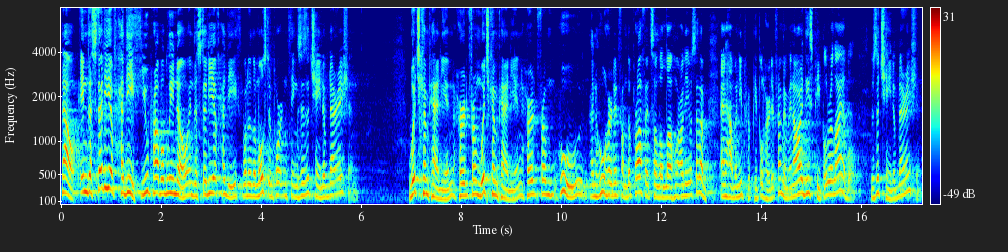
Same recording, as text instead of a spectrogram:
Now, in the study of hadith, you probably know, in the study of hadith, one of the most important things is a chain of narration which companion heard from which companion, heard from who, and who heard it from the Prophet ﷺ, and how many people heard it from him. And are these people reliable? There's a chain of narration.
